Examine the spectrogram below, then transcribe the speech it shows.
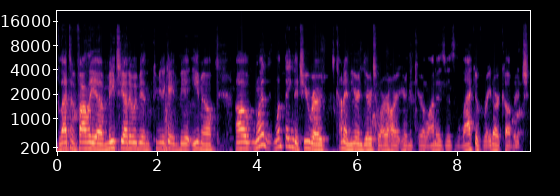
glad to finally uh, meet you. I know we've been communicating via email. Uh, one one thing that you wrote, it's kind of near and dear to our heart here in the Carolinas, is the lack of radar coverage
